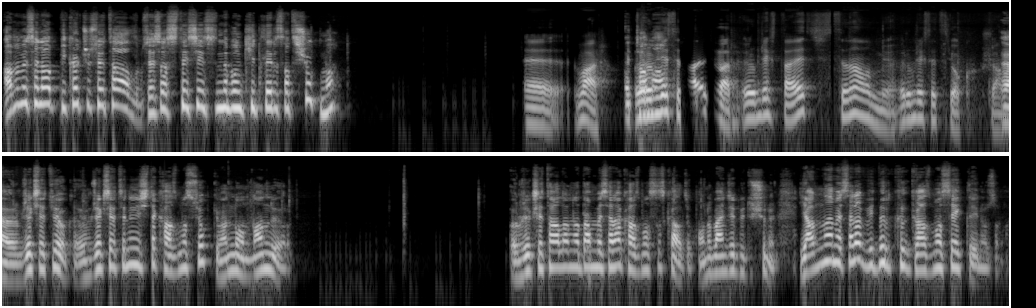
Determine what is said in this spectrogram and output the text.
Ama mesela Pikachu seti aldım. Mesela sitesinde bunun kitleri satış yok mu? Ee, var. E tamam. Örümcek seti var. Örümcek seti siteden alınmıyor. Örümcek seti yok şu an. He, örümcek seti yok. Örümcek setinin işte kazması yok ki. Ben de ondan diyorum. Örümcek seti alan adam mesela kazmasız kalacak. Onu bence bir düşünün. Yanına mesela Wither kazması ekleyin o zaman.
